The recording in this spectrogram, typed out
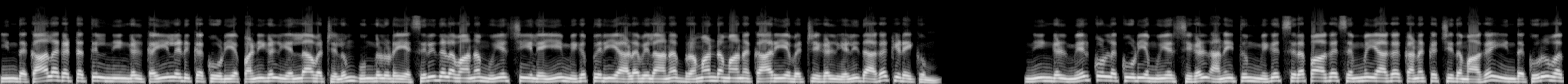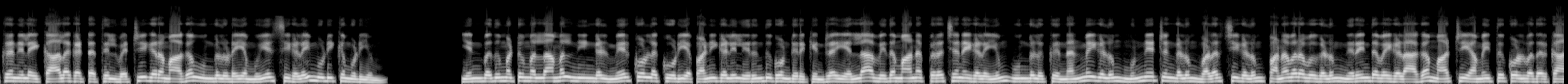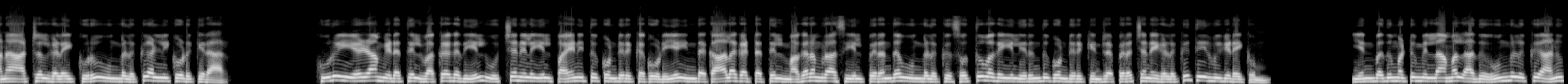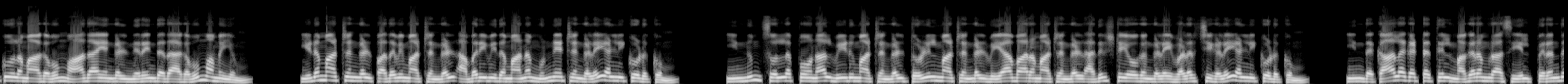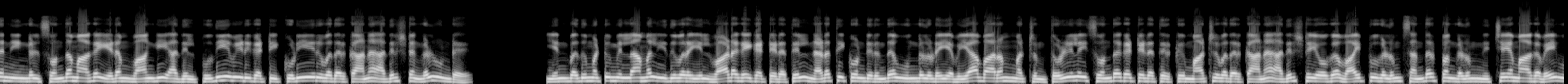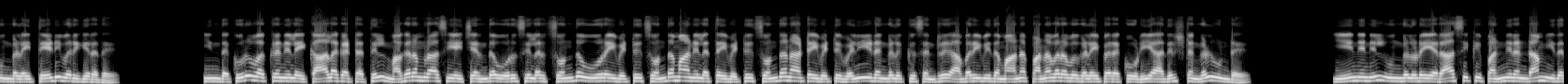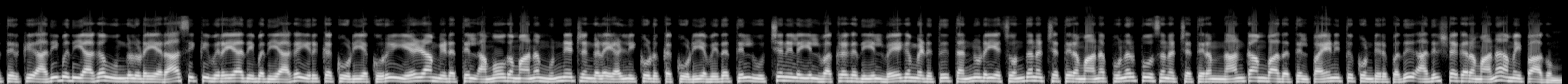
இந்த காலகட்டத்தில் நீங்கள் கையில் எடுக்கக்கூடிய பணிகள் எல்லாவற்றிலும் உங்களுடைய சிறிதளவான முயற்சியிலேயே மிகப்பெரிய அளவிலான பிரம்மாண்டமான காரிய வெற்றிகள் எளிதாக கிடைக்கும். நீங்கள் மேற்கொள்ளக்கூடிய முயற்சிகள் அனைத்தும் மிகச் சிறப்பாக செம்மையாக கணக்கச்சிதமாக இந்த குரு வக்ரநிலை காலகட்டத்தில் வெற்றிகரமாக உங்களுடைய முயற்சிகளை முடிக்க முடியும். என்பது மட்டுமல்லாமல் நீங்கள் மேற்கொள்ளக்கூடிய பணிகளில் இருந்து கொண்டிருக்கின்ற எல்லா விதமான பிரச்சனைகளையும் உங்களுக்கு நன்மைகளும் முன்னேற்றங்களும் வளர்ச்சிகளும் பணவரவுகளும் நிறைந்தவைகளாக மாற்றி அமைத்துக் கொள்வதற்கான ஆற்றல்களை குரு உங்களுக்கு அள்ளிக் கொடுக்கிறார். குரு ஏழாம் இடத்தில் வக்ரகதியில் உச்சநிலையில் பயணித்துக் கொண்டிருக்கக்கூடிய இந்த காலகட்டத்தில் மகரம் ராசியில் பிறந்த உங்களுக்கு சொத்து வகையில் இருந்து கொண்டிருக்கின்ற பிரச்சனைகளுக்கு தீர்வு கிடைக்கும். என்பது மட்டுமில்லாமல் அது உங்களுக்கு அனுகூலமாகவும் ஆதாயங்கள் நிறைந்ததாகவும் அமையும். இடமாற்றங்கள் பதவி மாற்றங்கள் அபரிவிதமான முன்னேற்றங்களை அள்ளிக் கொடுக்கும். இன்னும் சொல்லப்போனால் வீடு மாற்றங்கள் தொழில் மாற்றங்கள் வியாபார மாற்றங்கள் அதிர்ஷ்டயோகங்களை வளர்ச்சிகளை அள்ளிக் கொடுக்கும். இந்த காலகட்டத்தில் மகரம் ராசியில் பிறந்த நீங்கள் சொந்தமாக இடம் வாங்கி அதில் புதிய வீடு கட்டி குடியேறுவதற்கான அதிர்ஷ்டங்கள் உண்டு. என்பது மட்டுமில்லாமல் இதுவரையில் வாடகை கட்டிடத்தில் நடத்தி கொண்டிருந்த உங்களுடைய வியாபாரம் மற்றும் தொழிலை சொந்த கட்டிடத்திற்கு மாற்றுவதற்கான அதிர்ஷ்டயோக வாய்ப்புகளும் சந்தர்ப்பங்களும் நிச்சயமாகவே உங்களை தேடி வருகிறது. இந்த குரு வக்ரநிலை காலகட்டத்தில் மகரம் ராசியைச் சேர்ந்த ஒரு சிலர் சொந்த ஊரை விட்டு சொந்த மாநிலத்தை விட்டு சொந்த நாட்டை விட்டு வெளியிடங்களுக்கு சென்று அபரிவிதமான பணவரவுகளை பெறக்கூடிய அதிர்ஷ்டங்கள் உண்டு. ஏனெனில் உங்களுடைய ராசிக்கு பன்னிரண்டாம் இடத்திற்கு அதிபதியாக உங்களுடைய ராசிக்கு விரையாதிபதியாக இருக்கக்கூடிய குரு ஏழாம் இடத்தில் அமோகமான முன்னேற்றங்களை அள்ளிக் கொடுக்கக்கூடிய விதத்தில் உச்சநிலையில் வக்ரகதியில் வேகமெடுத்து தன்னுடைய சொந்த நட்சத்திரமான புனர்பூச நட்சத்திரம் நான்காம் பாதத்தில் பயணித்துக் கொண்டிருப்பது அதிர்ஷ்டகரமான அமைப்பாகும்.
